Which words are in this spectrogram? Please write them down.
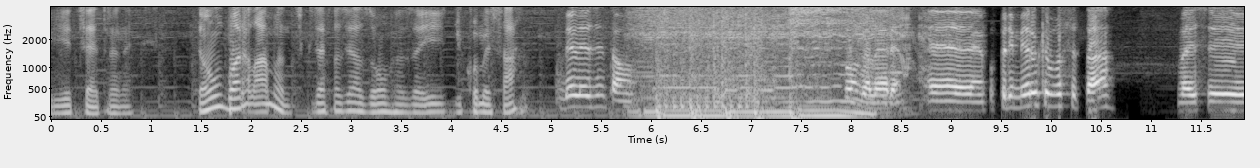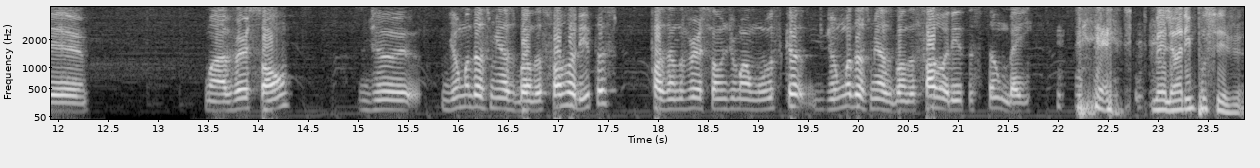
e etc, né? Então, bora lá, mano. Se quiser fazer as honras aí de começar. Beleza, então. Bom, galera, é... o primeiro que eu vou citar vai ser uma versão de, de uma das minhas bandas favoritas, fazendo versão de uma música de uma das minhas bandas favoritas também. Melhor impossível.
